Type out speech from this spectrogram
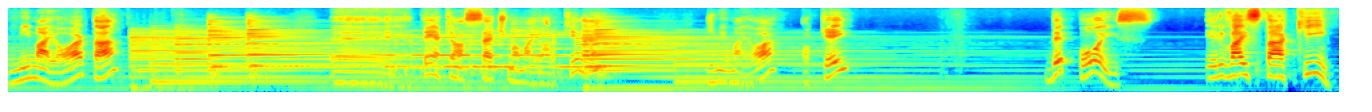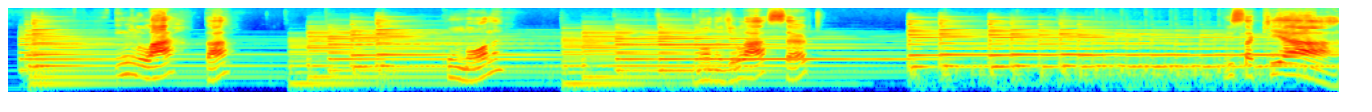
em Mi maior, tá? É, tem aqui uma sétima maior aqui, né? De Mi maior, ok? Depois, ele vai estar aqui em Lá, tá? Com nona. Nona de Lá, certo? Isso aqui é a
